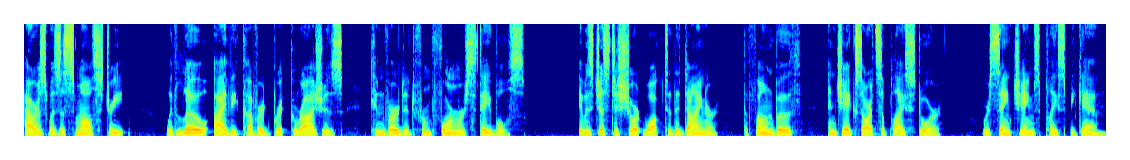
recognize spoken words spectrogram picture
Ours was a small street, with low, ivy covered brick garages converted from former stables. It was just a short walk to the diner, the phone booth, and Jake's art supply store, where St. James Place began.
